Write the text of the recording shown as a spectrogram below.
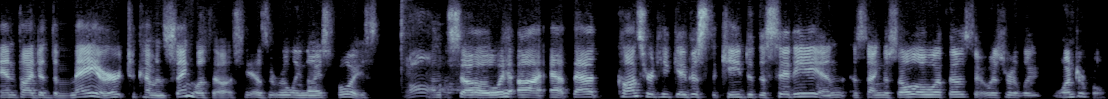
invited the mayor to come and sing with us. He has a really nice voice. Oh. And so uh, at that concert, he gave us the key to the city and sang a solo with us. It was really wonderful.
